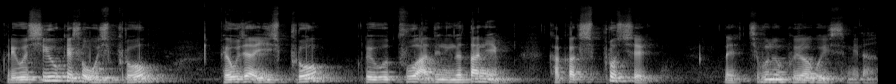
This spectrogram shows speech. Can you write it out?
그리고 CEO께서 50%, 배우자 20%, 그리고 두 아드님과 따님 각각 10%씩 네, 지분을 보유하고 있습니다.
